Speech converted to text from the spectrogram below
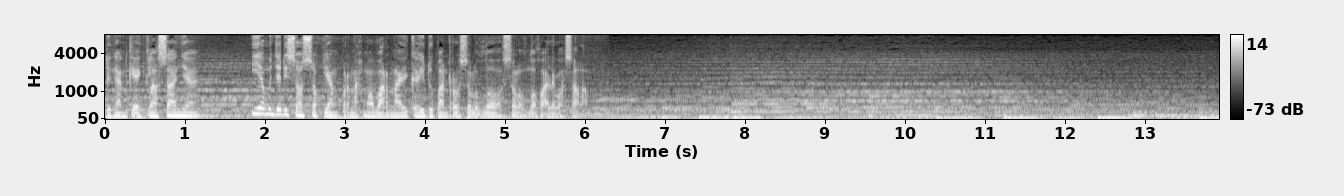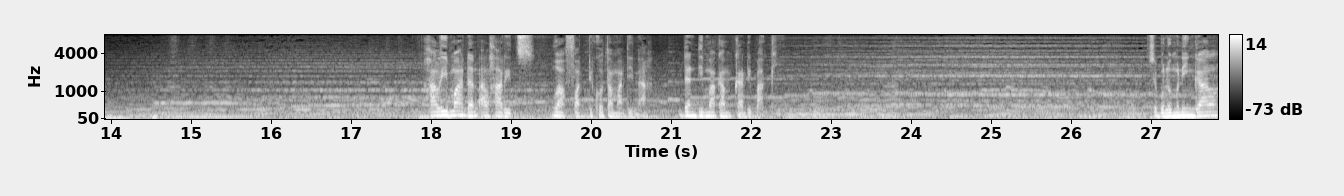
Dengan keikhlasannya, ia menjadi sosok yang pernah mewarnai kehidupan Rasulullah Shallallahu Alaihi Wasallam. Halimah dan Al-Harits wafat di kota Madinah dan dimakamkan di Baki. Sebelum meninggal,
